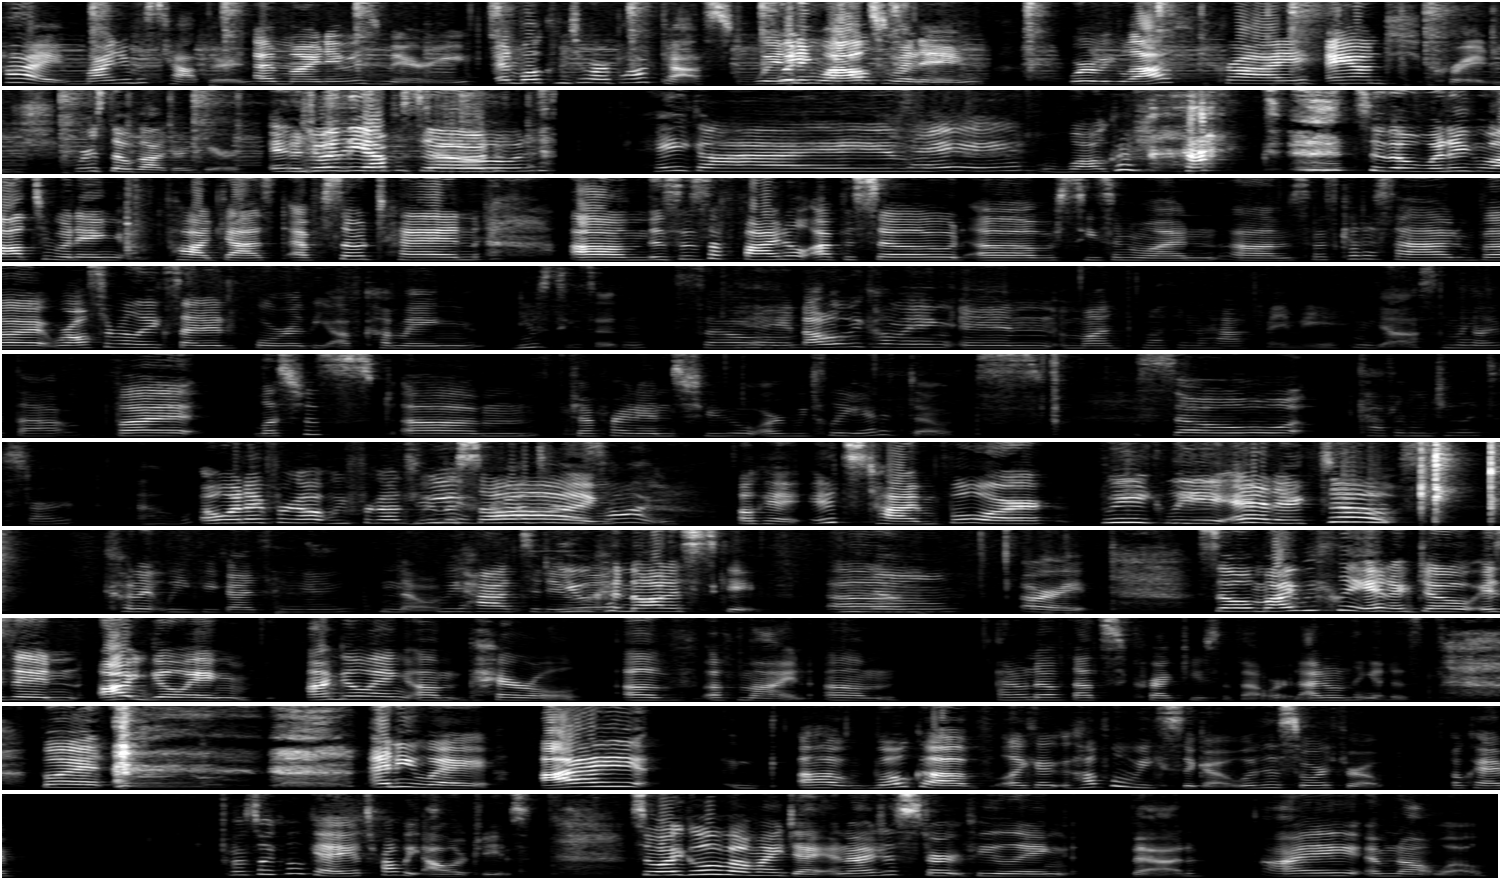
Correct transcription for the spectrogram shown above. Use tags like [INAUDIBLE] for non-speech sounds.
Hi, my name is Catherine, And my name is Mary. and welcome to our podcast, Winning While Twinning, where we laugh cry. and cringe. We're so glad you're here. Enjoy the episode. Hey guys, Hey. welcome [LAUGHS] back to the Winning While Twinning podcast, episode 10. Um, this is the final episode of season one, um, so it's kind of sad, but we're also really excited for the upcoming new season. So, Okay, that'll be coming in a month, month and a half, maybe. yeah, something like that. But let's just um, jump right into our weekly anecdotes. So, Catherine, would you like to start? Oh, oh, and I forgot. We forgot to do We the forgot to do the song. Okay, it's time for weekly anecdotes. Couldn't leave you guys hanging. No, We had to do you it. cannot escape. Um, no. All right. So my weekly anecdote is an ongoing, ongoing um peril of of mine. Um, I don't know if that's the correct use of that word. I don't think it is, but [LAUGHS] anyway, I uh, woke up like a couple weeks ago with a sore throat. Okay. I was like, okay, it's probably allergies. So I go about my day and I just start feeling bad. I am not well.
